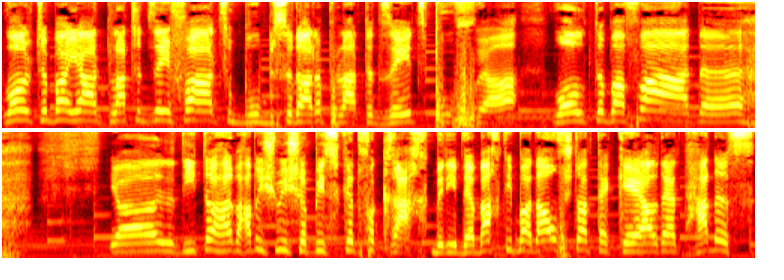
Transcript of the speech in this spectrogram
wollte bei Jan Plattensee fahren, zum Bumsen an der Plattensee, Puff, ja. Wollte mal fahren, ne? Ja, Dieter habe hab ich mich ein bisschen verkracht mit ihm. Der macht immer einen Aufstand, der Kerl, der Hannes.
